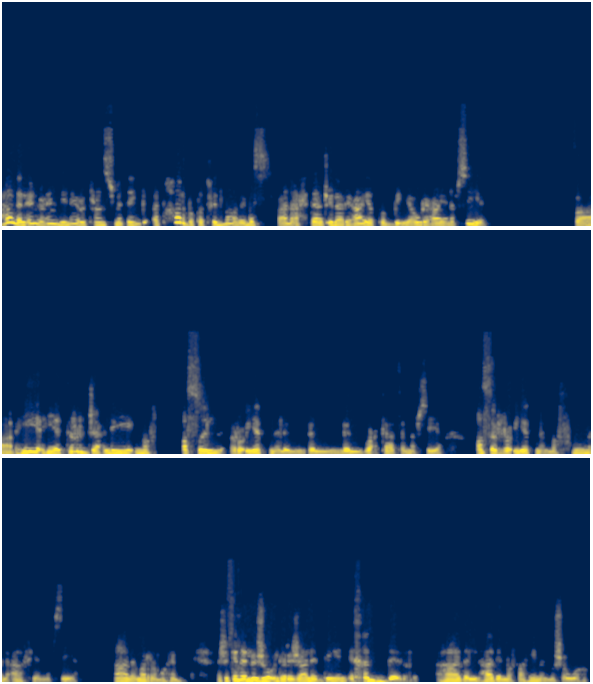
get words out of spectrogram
هذا لأنه عندي neurotransmitting اتخربطت في دماغي بس فأنا أحتاج إلى رعاية طبية أو رعاية نفسية. فهي هي ترجع لأصل رؤيتنا للوعكات النفسية. أصل رؤيتنا لمفهوم العافية النفسية. هذا مرة مهم. عشان كذا اللجوء لرجال الدين يخدر هذا هذه المفاهيم المشوهة.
